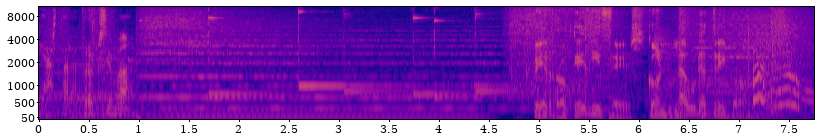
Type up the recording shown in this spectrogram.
y hasta la próxima. Perro, ¿qué dices? Con Laura Trigo.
